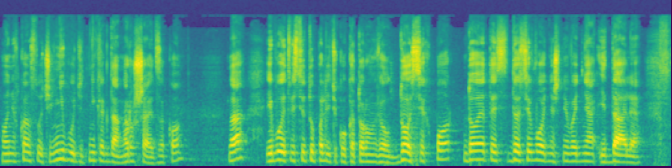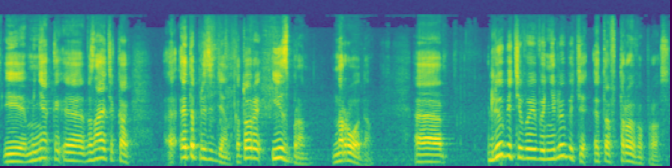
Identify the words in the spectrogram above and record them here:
Он ни в коем случае не будет никогда нарушать закон. Да, и будет вести ту политику, которую он вел до сих пор, до, этой, до сегодняшнего дня и далее. И меня, э, вы знаете как, э, это президент, который избран народом. Любите вы его, не любите, это второй вопрос.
